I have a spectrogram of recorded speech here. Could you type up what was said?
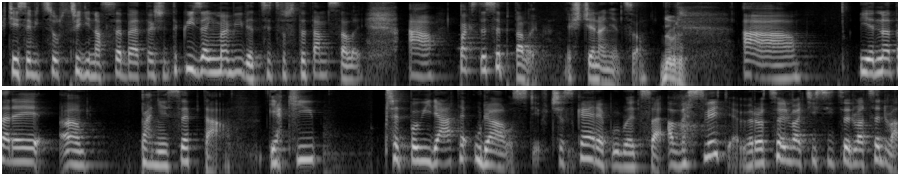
chtějí se víc soustředit na sebe, takže takový zajímavý věci, co jste tam psali. A pak jste se ptali ještě na něco. Dobře. A jedna tady uh, paní se ptá, jaký předpovídáte události v České republice a ve světě v roce 2022,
